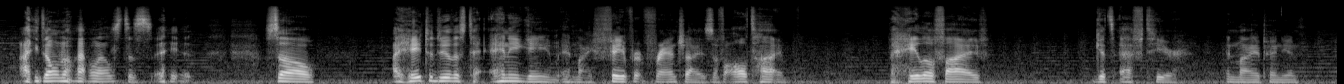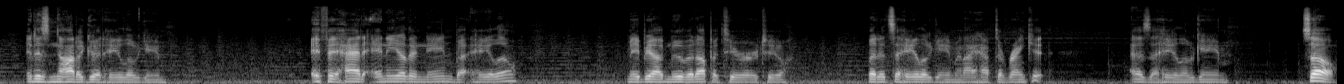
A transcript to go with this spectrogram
I don't know how else to say it. So, I hate to do this to any game in my favorite franchise of all time. But Halo 5 gets F tier, in my opinion. It is not a good Halo game. If it had any other name but Halo, maybe I'd move it up a tier or two. But it's a Halo game and I have to rank it as a Halo game. So,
